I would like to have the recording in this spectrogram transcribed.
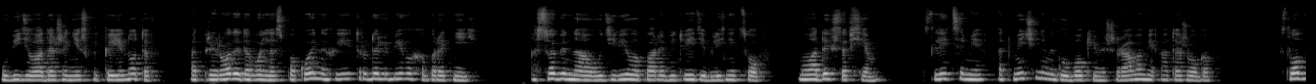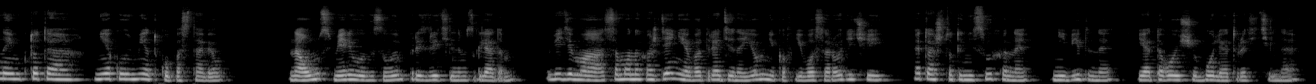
Увидела даже несколько енотов, от природы довольно спокойных и трудолюбивых оборотней. Особенно удивила пара медведей-близнецов, молодых совсем, с лицами, отмеченными глубокими шрамами от ожогов. Словно им кто-то некую метку поставил. Наум смерил их злым, презрительным взглядом. Видимо, само нахождение в отряде наемников его сородичей – это что-то неслыханное, невиданное и оттого еще более отвратительное.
